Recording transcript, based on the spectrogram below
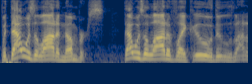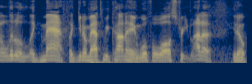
But that was a lot of numbers. That was a lot of like, ooh, there was a lot of little like math, like you know Matthew McConaughey and Wolf of Wall Street. A lot of you know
